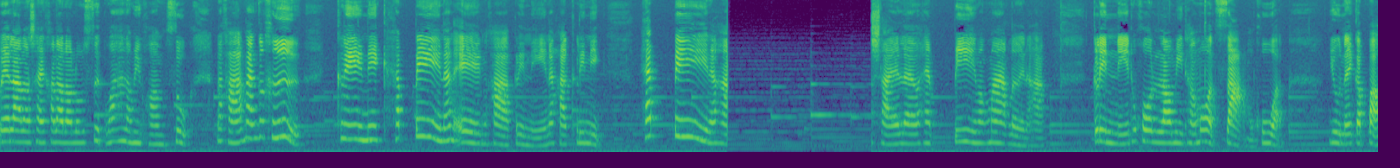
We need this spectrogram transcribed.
เวลาเราใช้เขาแล้วเรารู้สึกว่าเรามีความสุขนะคะ นั่นก็คือคลินิกแฮปปี้นั่นเองค่ะ กลิ่นนี้นะคะคลินิกแฮปปี้นะคะ ใช้แล้วแฮปปี้มาก ๆ เลยนะคะ กลิ่นนี้ทุกคนเรามีทั้งหมด 3 ขวด อยู่ในกระเป๋า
